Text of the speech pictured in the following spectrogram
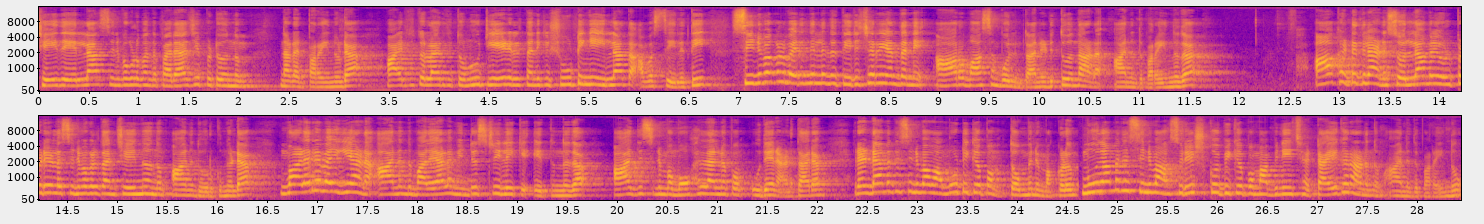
ചെയ്ത എല്ലാ സിനിമകളും അന്ന് പരാജയപ്പെട്ടുവെന്നും നടൻ പറയുന്നുണ്ട്. ആയിരത്തി തൊള്ളായിരത്തി തൊണ്ണൂറ്റിയേഴിൽ തനിക്ക് ഷൂട്ടിംഗേ ഇല്ലാത്ത അവസ്ഥയിലെത്തി. സിനിമകൾ വരുന്നില്ലെന്ന് തിരിച്ചറിയാൻ തന്നെ ആറുമാസം പോലും താൻ എടുത്തുവെന്നാണ് ആനന്ദ് പറയുന്നത്. ആ ഘട്ടത്തിലാണ് സൊല്ലാമല ഉൾപ്പെടെയുള്ള സിനിമകൾ താൻ ചെയ്യുന്നതെന്നും ആനന്ദ് ഓർക്കുന്നുണ്ട്. വളരെ വൈകിയാണ് ആനന്ദ് മലയാളം ഇൻഡസ്ട്രിയിലേക്ക് എത്തുന്നത്. ആദ്യ സിനിമ മോഹൻലാലിനൊപ്പം ഉദയനാണ് താരം. രണ്ടാമത്തെ സിനിമ മമ്മൂട്ടിക്കൊപ്പം തൊമ്മനും മക്കളും. മൂന്നാമത്തെ സിനിമ സുരേഷ് ഗോപിക്കൊപ്പം അഭിനയിച്ച ടൈഗർ ആണെന്നും ആനന്ദ് പറയുന്നു.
